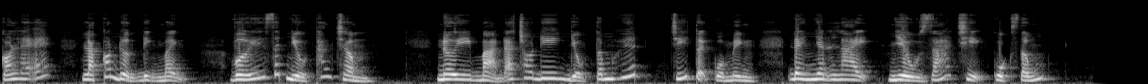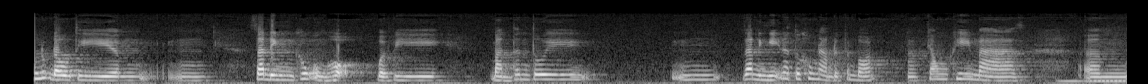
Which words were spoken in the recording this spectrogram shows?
Có lẽ là con đường định mệnh với rất nhiều thăng trầm, nơi bà đã cho đi nhiều tâm huyết, trí tuệ của mình để nhận lại nhiều giá trị cuộc sống. Lúc đầu thì gia đình không ủng hộ bởi vì bản thân tôi gia đình nghĩ là tôi không làm được phân bón. Trong khi mà um,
